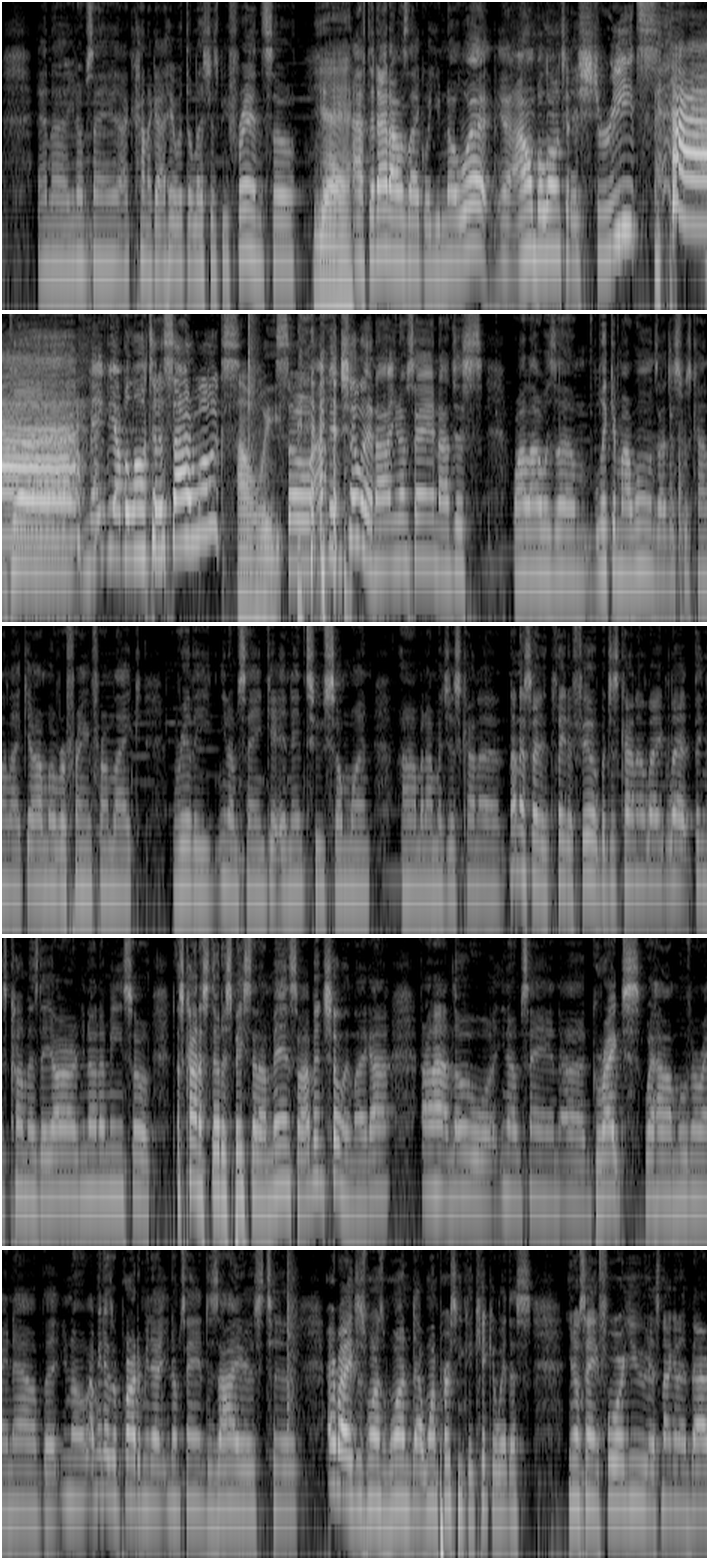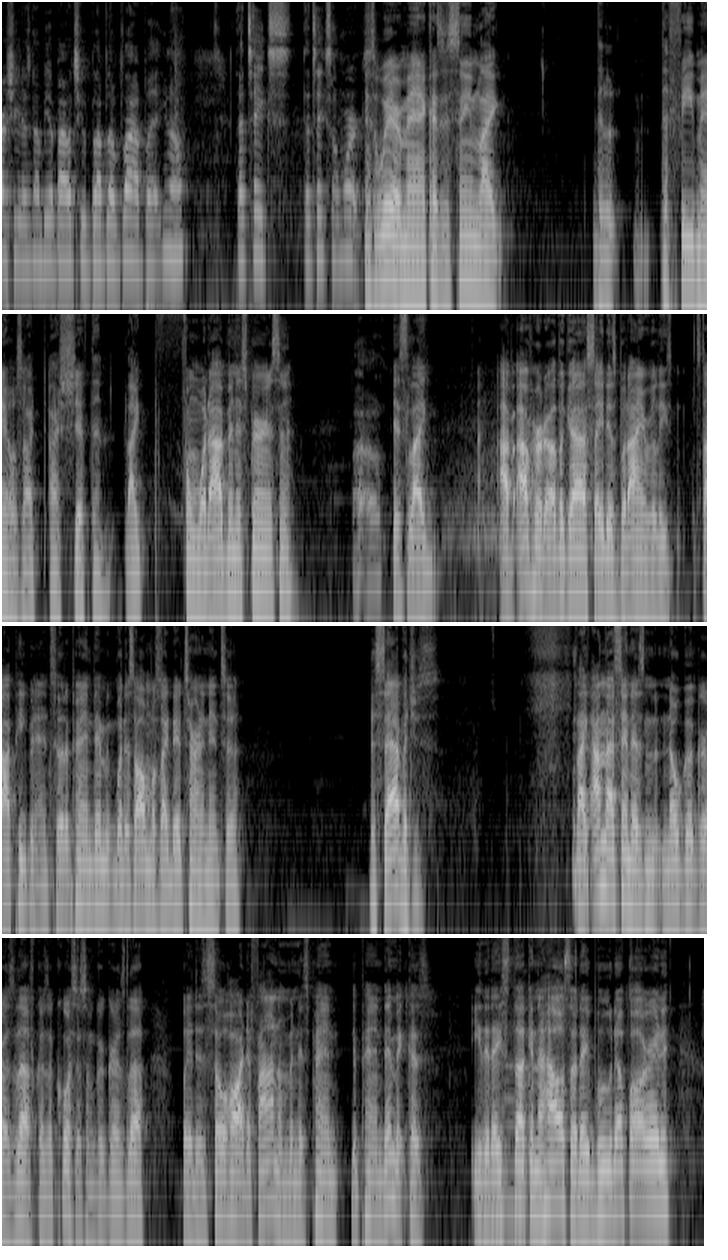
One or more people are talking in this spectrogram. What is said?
And uh, you know what I'm saying? I kind of got hit with the let's just be friends. So yeah. after that, I was like, well, you know what? Yeah, I don't belong to the streets, but maybe I belong to the sidewalks. I'm weak. So I've been chilling. I, you know what I'm saying? I just while I was um licking my wounds, I just was kind of like, yo, I'm gonna refrain from like really, you know what I'm saying, getting into someone. Um, and I'm gonna just kind of not necessarily play the field, but just kind of like let things come as they are. You know what I mean? So that's kind of still the space that I'm in. So I've been chilling. Like I, I don't have no, you know what I'm saying, uh, gripes with how I'm moving right now. But you know, I mean, there's a part of me that you know what I'm saying desires to. Everybody just wants one that one person you can kick it with. That's you know what I'm saying, for you, that's not gonna embarrass you, that's gonna be about you, blah blah blah. But you know, that takes that takes some work. It's weird, man, because it seemed like the the females are are shifting. Like from what I've been experiencing, Uh oh. it's like I've I've heard other guys say this, but I ain't really started peeping it until the pandemic. But it's almost like they're turning into the savages. like I'm not saying there's n- no good girls left, because of course there's some good girls left, but it is so hard to find them in this pan the pandemic, because either they stuck in the house or they booed up already.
